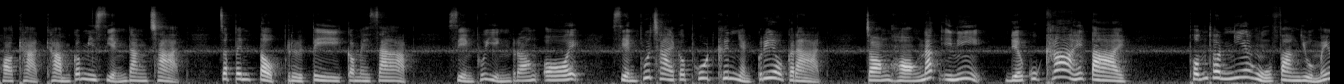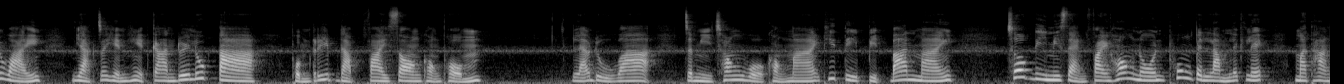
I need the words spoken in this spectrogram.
พอขาดคำก็มีเสียงดังฉาด จะเป็นตบหรือตีก็ไม่ทราบ เสียงผู้หญิงร้องโอยเสียงผู้ชายก็พูดขึ้นอย่างเกรี้ยวกราด จองหองนักอีนี่ เดี๋ยวกูฆ่าให้ตาย ผมทนเงี่ยหูฟังอยู่ไม่ไหว อยากจะเห็นเหตุการณ์ด้วยลูกตา ผมรีบดับไฟซองของผม แล้วดูว่าจะมีช่องโหว่ของไม้ที่ตีปิดบ้านไหมโชคดีมีแสงไฟห้องโน้นพุ่งเป็นลำเล็กๆ มาทาง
